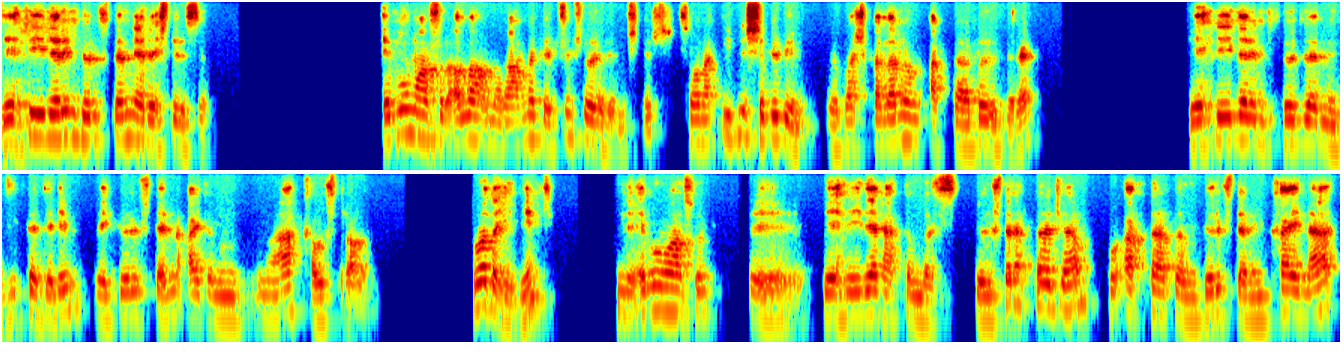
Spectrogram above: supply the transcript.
Dehrilerin görüşlerinin eleştirisi. Ebu Mansur Allah ona rahmet etsin şöyle demiştir. Sonra İbn-i Şebib'in ve başkalarının aktardığı üzere Dehrilerin sözlerini zikredelim ve görüşlerini aydınlığa kavuşturalım. Burada ilginç. Şimdi Ebu Mansur e, Dehriler hakkında görüşler aktaracağım. Bu aktardığım görüşlerin kaynağı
